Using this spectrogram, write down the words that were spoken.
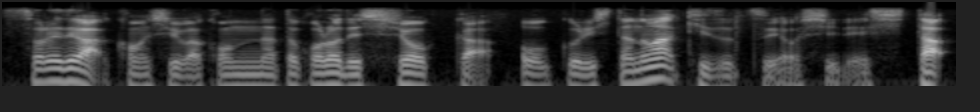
それでは今週はこんなところでしょうか。お送りしたのは木津剛でした。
